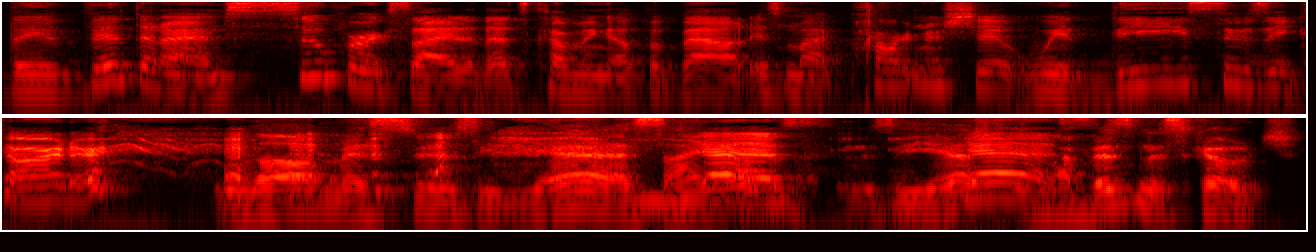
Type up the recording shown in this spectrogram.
the event that I am super excited that's coming up about is my partnership with the Susie Carder. Love Miss Susie. Yes, I yes. know Susie. Yes, yes. my business coach.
